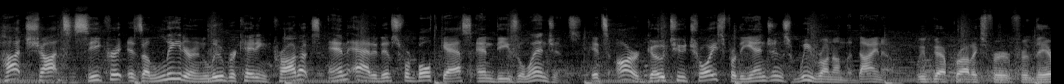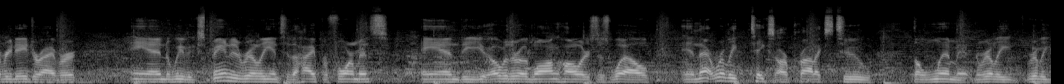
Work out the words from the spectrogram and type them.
Hot Shots Secret is a leader in lubricating products and additives for both gas and diesel engines. It's our go-to choice for the engines we run on the dyno. We've got products for, for the everyday driver and we've expanded really into the high performance and the over-the-road long haulers as well. And that really takes our products to the limit and really, really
